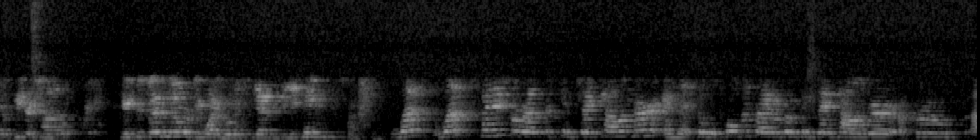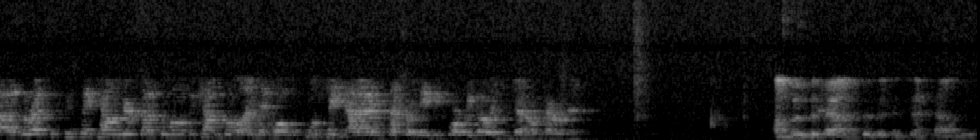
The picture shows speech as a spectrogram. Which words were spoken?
Hey, Peter, can you take the agenda, or do you wanna move it to the end of the evening? Let's, let's finish the rest of consent calendar, and then, so we'll pull this item from consent calendar, approve, uh, the rest of consent calendar, if that's the will of the council, and then we'll, we'll take that item separately before we go into general government. I'll move the balance of the consent calendar.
